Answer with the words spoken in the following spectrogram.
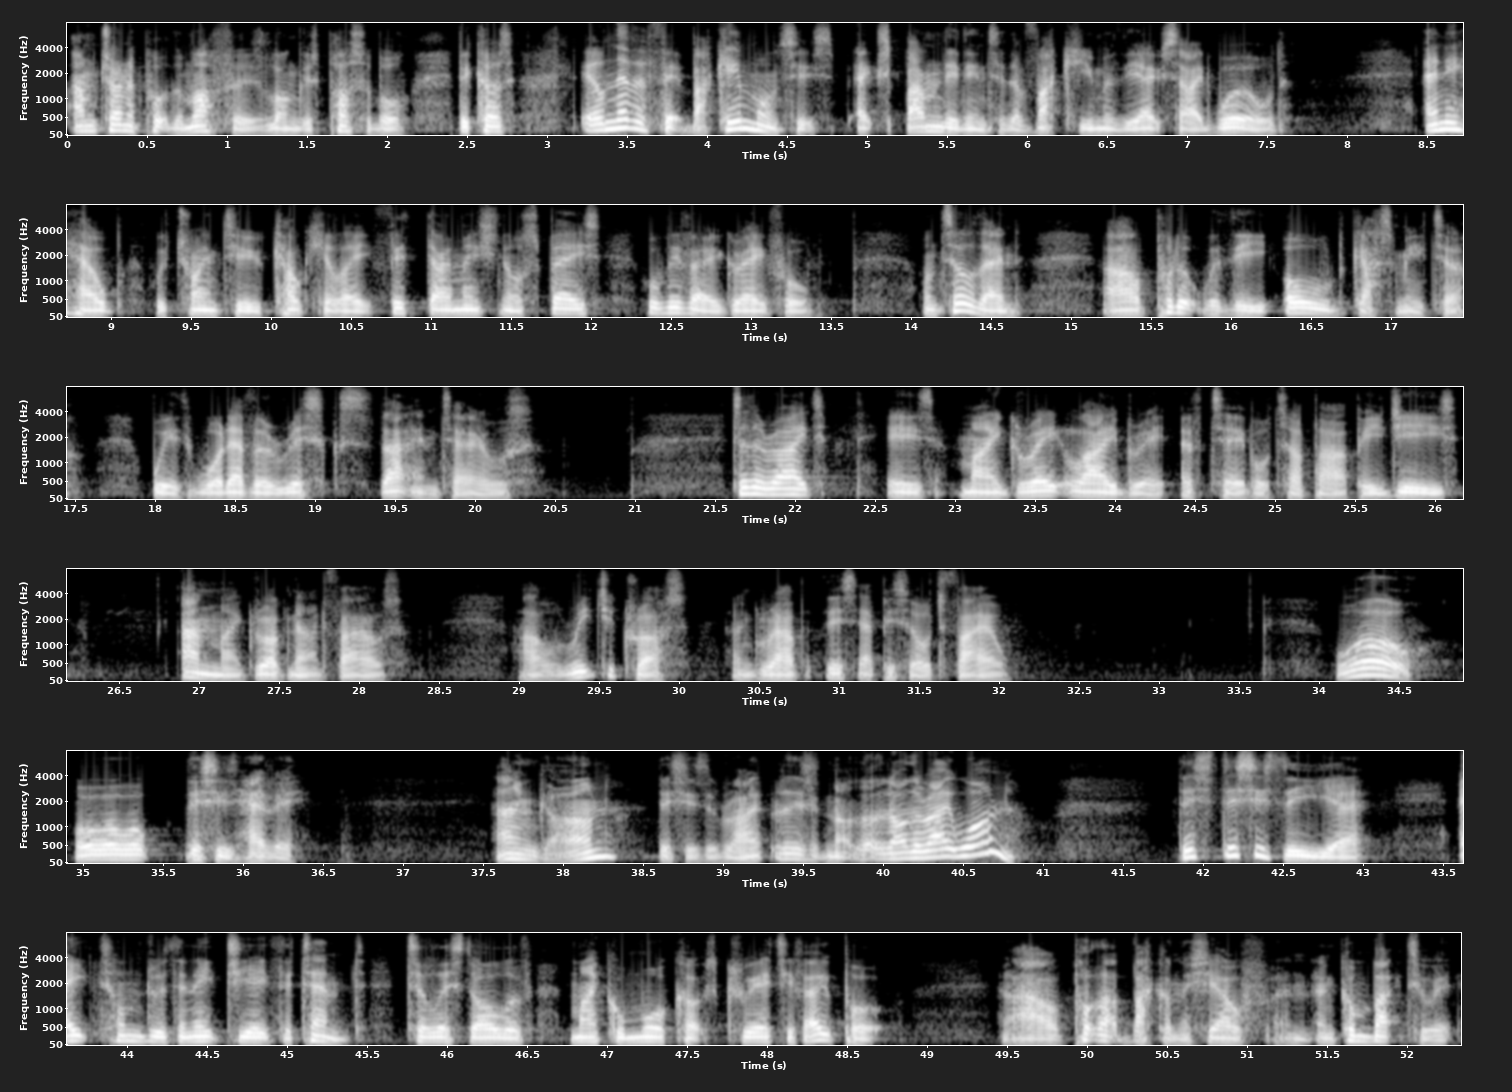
I'm trying to put them off as long as possible because it'll never fit back in once it's expanded into the vacuum of the outside world. Any help with trying to calculate fifth dimensional space will be very grateful. Until then, I'll put up with the old gas meter with whatever risks that entails. To the right is my great library of tabletop RPGs and my Grognard files. I'll reach across and grab this episode's file. Whoa, whoa, whoa, whoa, this is heavy. Hang on, this is the right, this is not, not the right one. This, this is the uh, 888th attempt to list all of Michael Moorcock's creative output. I'll put that back on the shelf and, and come back to it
